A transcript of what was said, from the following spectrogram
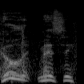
Cool it, Missy.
